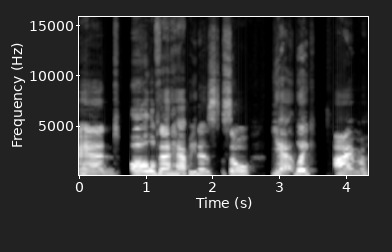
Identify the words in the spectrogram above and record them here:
and all of that happiness. So yeah, like I'm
